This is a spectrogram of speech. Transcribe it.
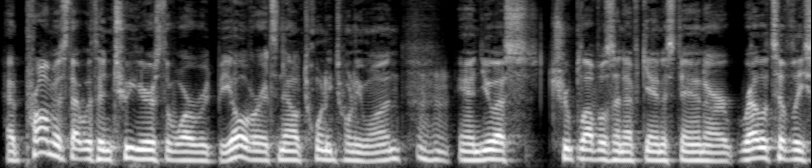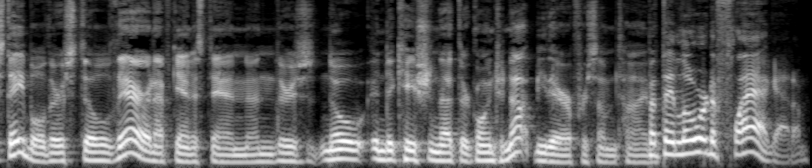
had promised that within two years the war would be over. It's now 2021, mm-hmm. and U.S. troop levels in Afghanistan are relatively stable. They're still there in Afghanistan, and there's no indication that they're going to not be there for some time. But they lowered a flag at them.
